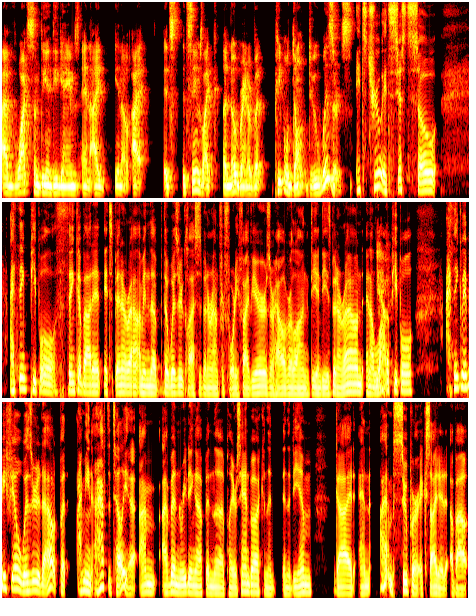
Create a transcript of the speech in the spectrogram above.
I've watched some D and D games, and I, you know, I it's it seems like a no brainer, but people don't do wizards. It's true. It's just so I think people think about it. It's been around. I mean, the the wizard class has been around for forty five years or however long D and D has been around, and a yeah. lot of people, I think, maybe feel wizarded out. But I mean, I have to tell you, I'm I've been reading up in the player's handbook and the in the DM guide, and I am super excited about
